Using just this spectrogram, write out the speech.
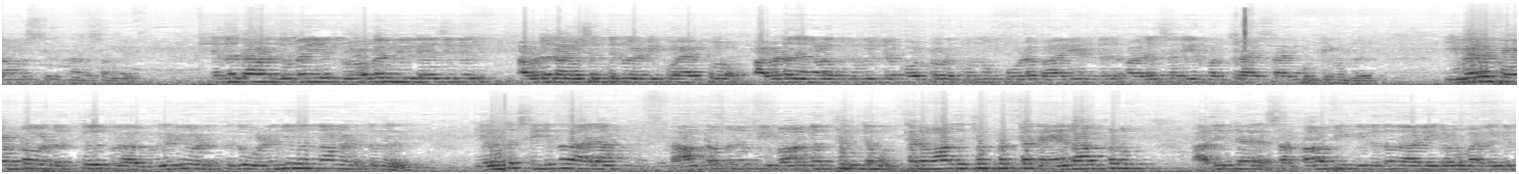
താമസിച്ചിരുന്ന സമയത്ത്. എന്നിട്ട് അവിടെ ദുബൈയിൽ ഗ്ലോബൽ വില്ലേജിൽ അവിടെ ഒരു ആവശ്യത്തിന് വേണ്ടി പോയപ്പോ അവിടെ ഞങ്ങളെ ഗുരുവിന്റെ ഫോട്ടോ എടുക്കുന്നു. കൂടെ ഭാര്യയുണ്ട് അവരെ ചെറിയൊരു പത്ത് വയസ്സായ കുട്ടിയുണ്ട്. ഇവരെ ഫോട്ടോ എടുത്ത് വീഡിയോ എടുത്തത് ഒഴിഞ്ഞു നിന്നാണ് എടുക്കുന്നത്. എന്ത് ചെയ്യുന്നതാരാ കാന്തപുരം വിഭാഗത്തിന്റെ ഉത്തരവാദിത്തപ്പെട്ട നേതാക്കളും അതിന്റെ സഹാബി ബിരുദധാരികളും അല്ലെങ്കിൽ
